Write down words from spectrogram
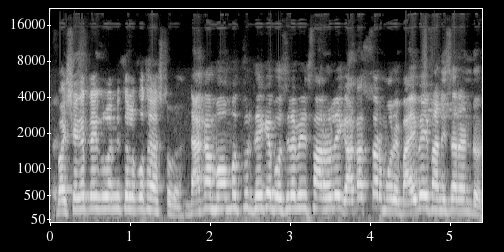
টাকা। ভাই সেক্ষেত্রে এগুলো নিতে হলে কোথায় আসতে হবে? ঢাকা মোহাম্মদপুর থেকে বসিলা ব্রিজ পার হলে ঘাটাস্তর মোড়ে বাই বাই ফার্নিচার এন্ডর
